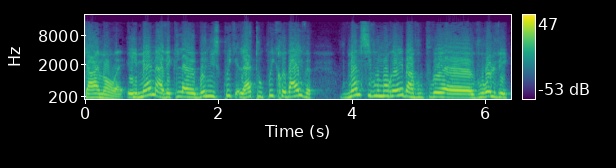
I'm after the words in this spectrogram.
Carrément. Ouais. Et même avec le bonus quick, la to quick revive, même si vous mourrez, ben vous pouvez euh, vous relever.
